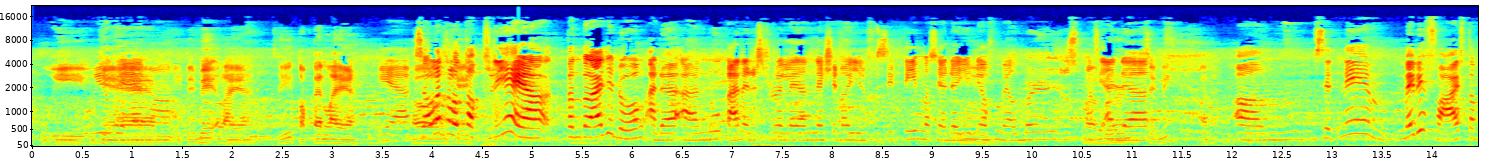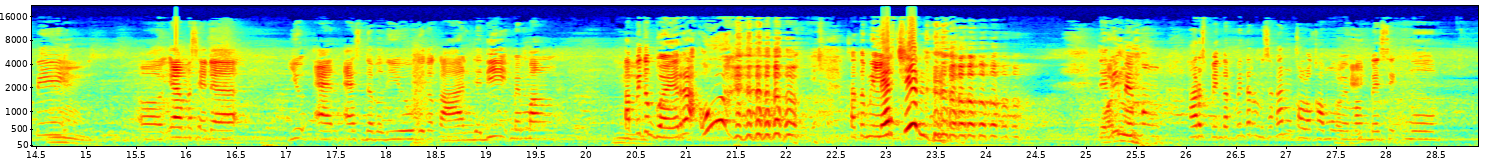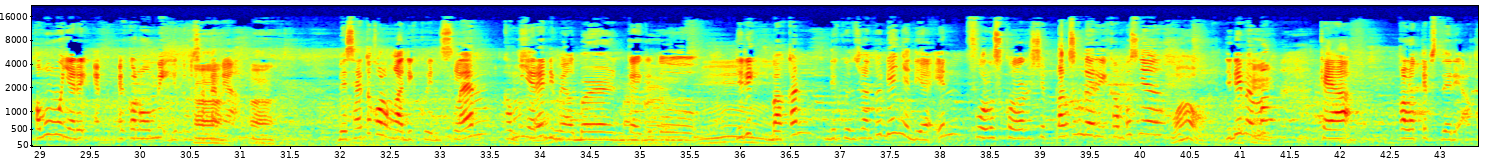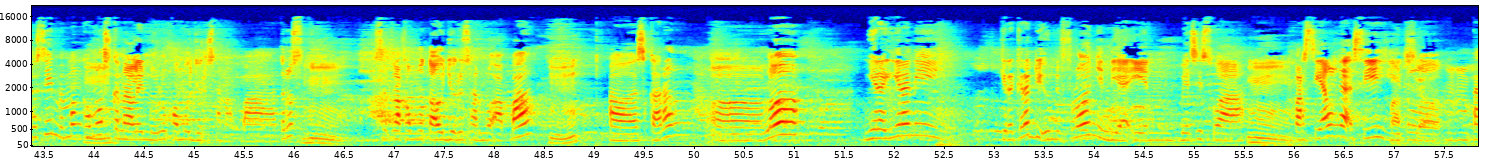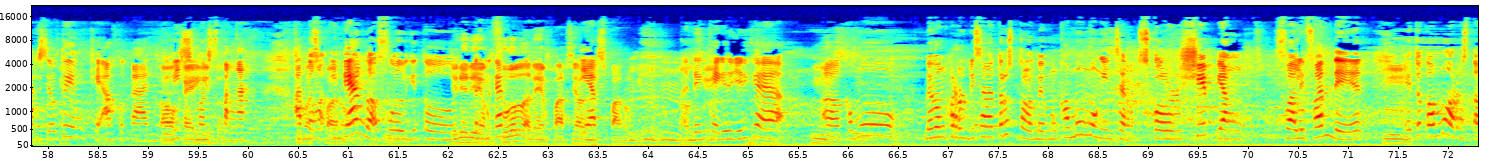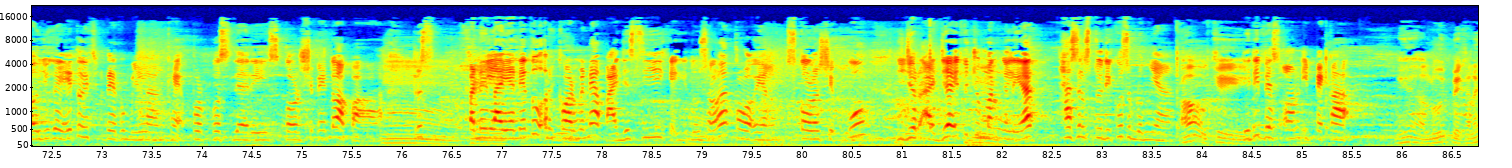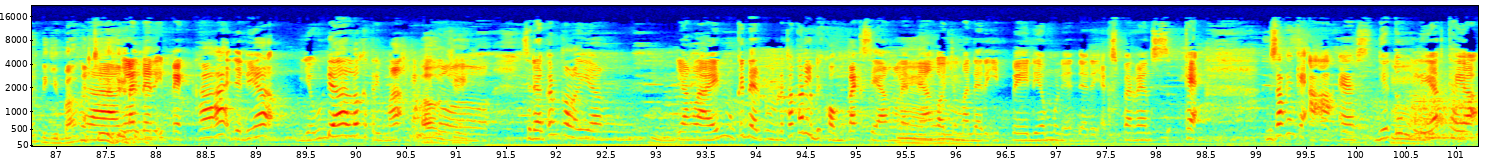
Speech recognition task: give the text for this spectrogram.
UI, UGM, UGM, ITB lah ya. Jadi top 10 lah ya. Iya, Oh, soalnya kalau oke. top 3 ya tentu aja dong ada ANU kan, ada Australian National University, masih ada Uni Hmm. of Melbourne, terus masih Melbourne, ada Sydney, ada. um, Sydney maybe five tapi Hmm. uh, ya masih ada UNSW gitu kan jadi memang Hmm. tapi itu bayarnya uh satu miliar cin jadi Waduh. memang harus pintar-pintar misalkan kalau kamu Oke. memang basicmu kamu mau nyari ek- ekonomi gitu misalkan Ah, ya ah. biasanya tuh kalau nggak di Queensland kamu nyari di Melbourne, kayak Melbourne. gitu Hmm. jadi bahkan di Queensland tuh dia nyediain full scholarship langsung dari kampusnya Wow. jadi oke. memang kayak kalau tips dari aku sih memang kamu harus kenalin dulu kamu jurusan apa terus Hmm. setelah kamu tahu jurusan lo apa Hmm. uh, sekarang uh, lo ngira-ngira nih kira-kira di univ lo nyediain beasiswa Hmm. parsial nggak sih gitu Parsial. loh Mm, parsial tuh yang kayak aku kan Oh, jadi kayak cuma gitu. setengah atau separuh. intinya nggak full gitu Jadi ada Tapi yang kan- full, ada yang partial, ada Yap. yang separuh gitu. Mm, mm, ada yang kayak gitu jadi kayak Hmm. uh, kamu memang perlu di sana terus kalau memang kamu mau ngincer scholarship yang fully funded Hmm. itu kamu harus tahu juga ya itu seperti aku bilang kayak purpose dari scholarship itu apa Hmm, terus penilaiannya tuh requirementnya apa aja sih kayak gitu soalnya kalau yang scholarshipku jujur aja itu cuman Hmm. ngelihat hasil studiku sebelumnya Oh, oke. jadi based on IPK Iya, lu IPK-nya tinggi banget Nah, cuy. ngeliat dari IPK jadi ya ya udah lo keterima kayak Oh, gitu loh. Sedangkan kalau yang Hmm. yang lain mungkin dari pemerintah kan lebih kompleks ya ngeliatnya Hmm. nggak cuma dari IP dia melihat dari experience kayak misalkan kayak AAS dia tuh Hmm. melihat kayak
